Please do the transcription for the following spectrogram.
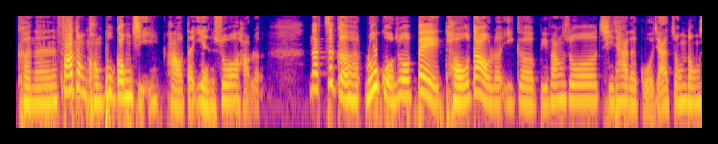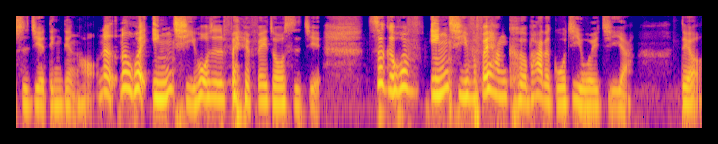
可能发动恐怖攻击好的演说，好了。那这个如果说被投到了一个，比方说其他的国家，中东世界丁丁哈，那那会引起，或是非非洲世界，这个会引起非常可怕的国际危机呀，对哦，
